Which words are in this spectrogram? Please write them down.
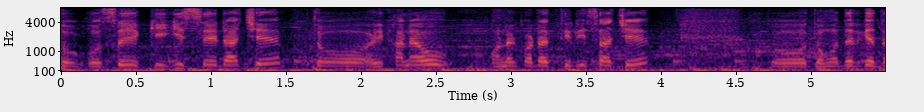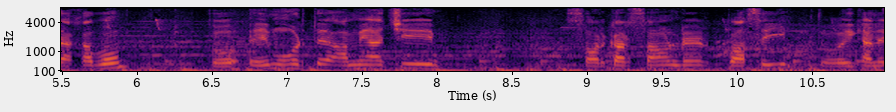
তো ঘোষে কী কী সেট আছে? তো এখানেও অনেক কটা তিরিশ আছে। তো তোমাদেরকে দেখাবো। তো এই মুহূর্তে আমি আছি সরকার সাউন্ডের পাশেই। তো এখানে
